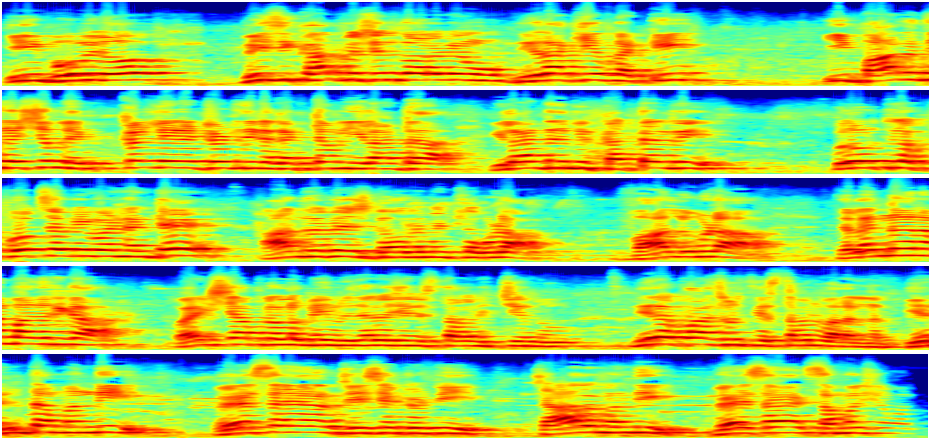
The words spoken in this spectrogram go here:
ఈ భూమిలో బీసీ కార్పొరేషన్ ద్వారా మేము నిరాకీయం కట్టి ఈ భారతదేశంలో ఎక్కడ లేనటువంటిది ఇక్కడ కట్టాం. ఇలాంటి ఇలాంటిది మీరు కట్టండి. కులవృత్తులకు ప్రోత్సాహం ఇవ్వండి అంటే ఆంధ్రప్రదేశ్ గవర్నమెంట్లో కూడా వాళ్ళు కూడా తెలంగాణ మాదిరిగా వైన్ షాప్లలో మేము రిజర్వేషన్ ఇస్తామని ఇచ్చిండ్రు. నిరపాసుడు ఇస్తామని వాళ్ళు అన్నారు. ఎంతమంది వ్యవసాయం చేసేటువంటి చాలా మంది వ్యవసాయానికి సంబంధించిన వాళ్ళు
